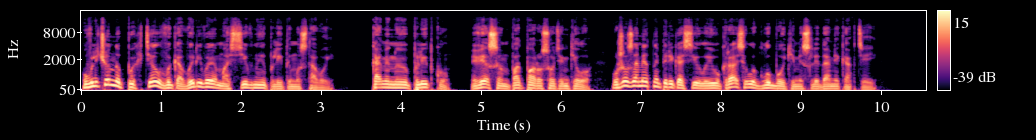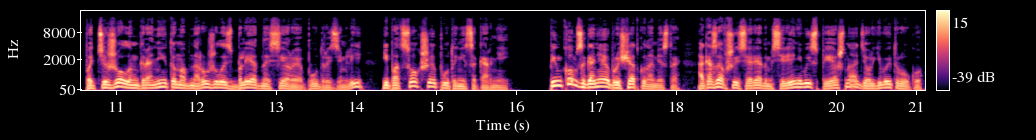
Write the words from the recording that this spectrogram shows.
увлеченно пыхтел, выковыривая массивные плиты мостовой. Каменную плитку, весом под пару сотен кило, уже заметно перекосило и украсило глубокими следами когтей. Под тяжелым гранитом обнаружилась бледно-серая пудра земли и подсохшая путаница корней. Пинком загоняю брусчатку на место. Оказавшийся рядом сиреневый спешно одергивает руку,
